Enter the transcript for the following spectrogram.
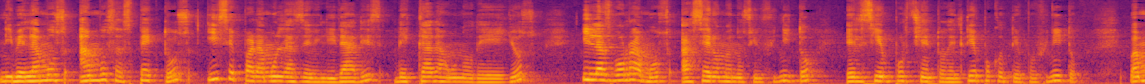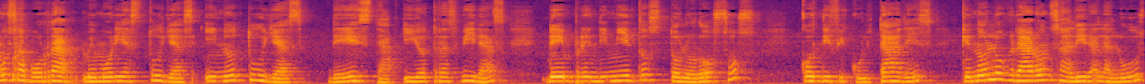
Nivelamos ambos aspectos y separamos las debilidades de cada uno de ellos y las borramos a cero menos infinito el 100% del tiempo con tiempo infinito. Vamos a borrar memorias tuyas y no tuyas de esta y otras vidas de emprendimientos dolorosos, con dificultades, que no lograron salir a la luz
